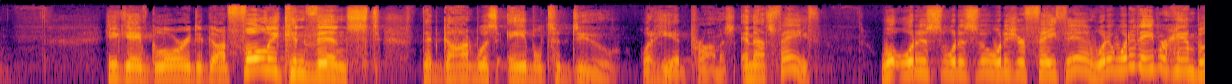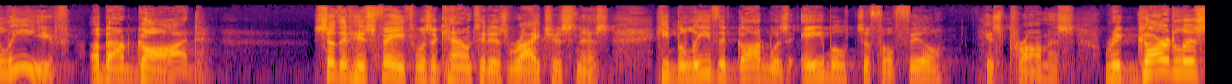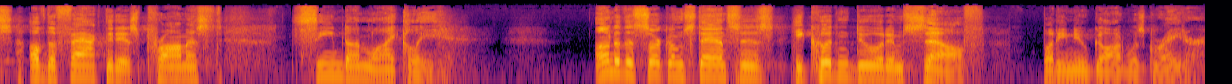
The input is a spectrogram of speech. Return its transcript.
He gave glory to God, fully convinced that God was able to do what he had promised. And that's faith. What, what, is, what, is, what is your faith in? What, what did Abraham believe about God so that his faith was accounted as righteousness? He believed that God was able to fulfill his promise, regardless of the fact that his promise seemed unlikely. Under the circumstances, he couldn't do it himself, but he knew God was greater.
